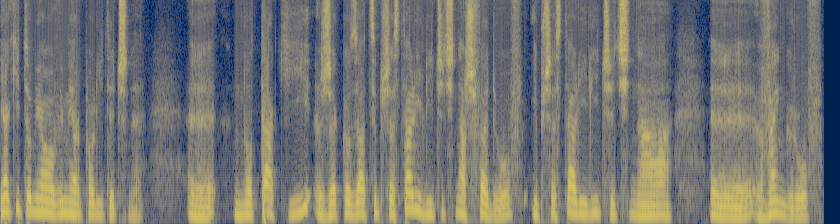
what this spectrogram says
Jaki to miało wymiar polityczny? Y, no taki, że kozacy przestali liczyć na Szwedów i przestali liczyć na Węgrów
